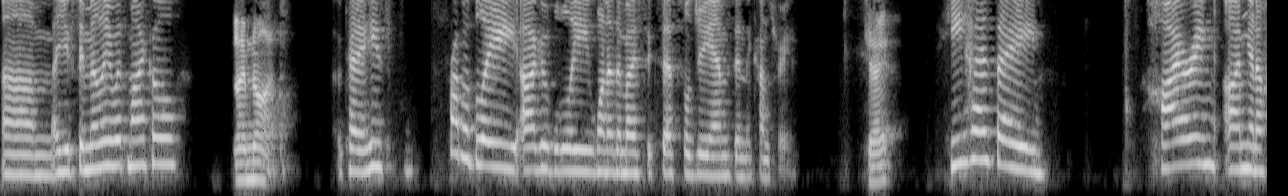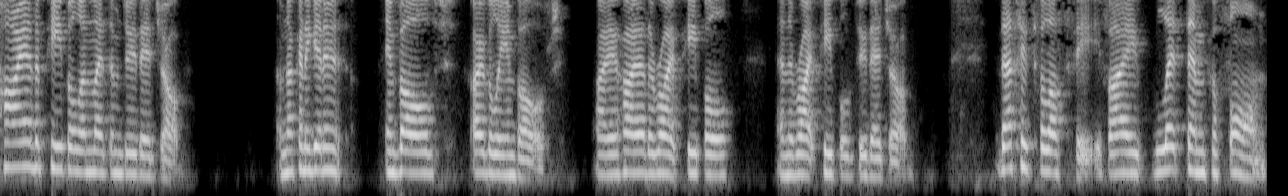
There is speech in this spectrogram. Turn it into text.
Um, are you familiar with Michael? I'm not. Okay, he's probably arguably one of the most successful GMs in the country. Okay. He has a hiring, I'm going to hire the people and let them do their job. I'm not going to get involved, overly involved. I hire the right people and the right people do their job. That's his philosophy. If I let them perform.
